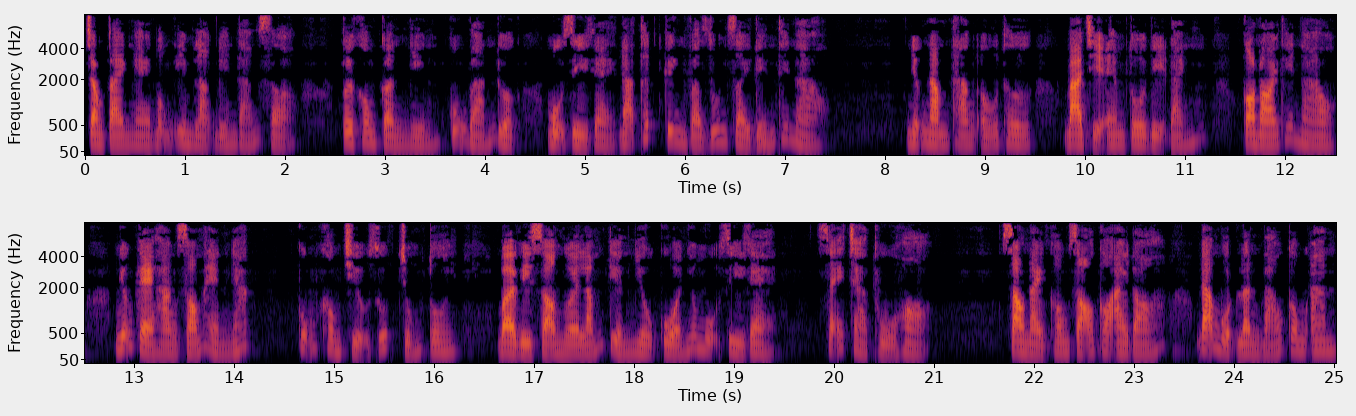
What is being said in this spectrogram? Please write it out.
Trong tai nghe bỗng im lặng đến đáng sợ. Tôi không cần nhìn cũng đoán được mụ gì ghẻ đã thất kinh và run rẩy đến thế nào. Những năm tháng ấu thơ, ba chị em tôi bị đánh. Có nói thế nào, những kẻ hàng xóm hèn nhát cũng không chịu giúp chúng tôi. Bởi vì sợ người lắm tiền nhiều của như mụ gì ghẻ sẽ trả thù họ. Sau này không rõ có ai đó đã một lần báo công an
